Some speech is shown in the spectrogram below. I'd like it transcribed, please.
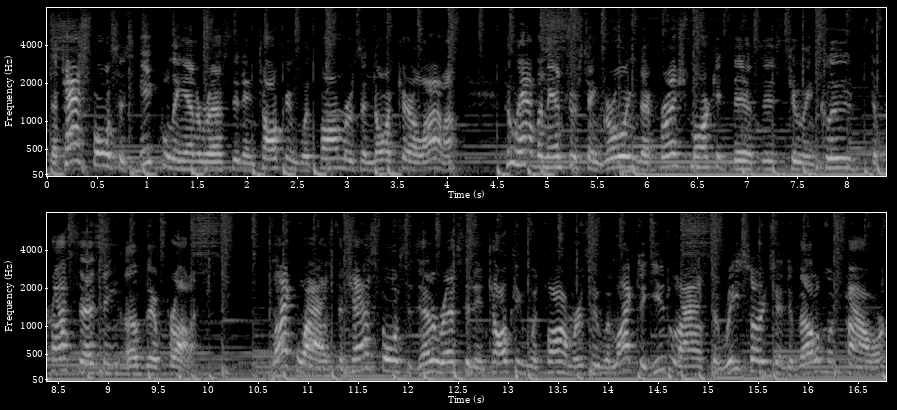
The task force is equally interested in talking with farmers in North Carolina who have an interest in growing their fresh market business to include the processing of their products. Likewise, the task force is interested in talking with farmers who would like to utilize the research and development power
